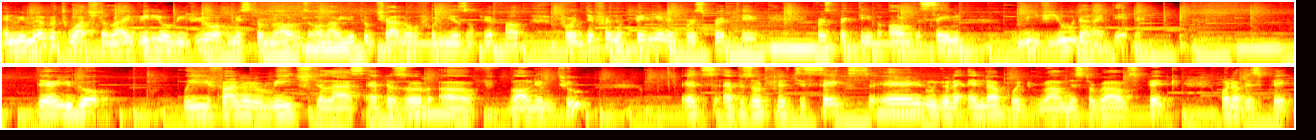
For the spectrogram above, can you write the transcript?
And remember to watch the live video review of Mr. Mounds on our YouTube channel for the years of hip hop for a different opinion and perspective perspective on the same review that I did there you go. We finally reached the last episode of Volume 2. It's episode 56, and we're gonna end up with Round Mr. Round's pick, one of his pick.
